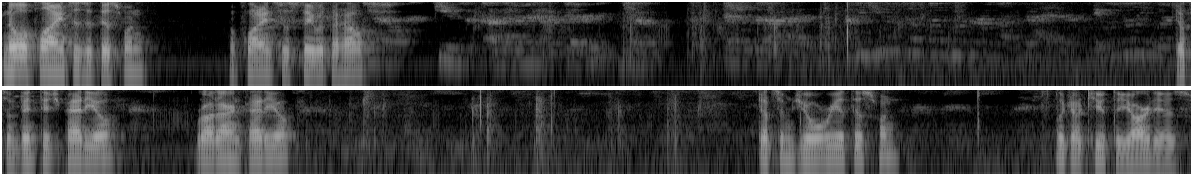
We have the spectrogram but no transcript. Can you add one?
No appliances at this one. Appliances stay with the house. Got some vintage patio, wrought iron patio. Got some jewelry at this one. Look how cute the yard is.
